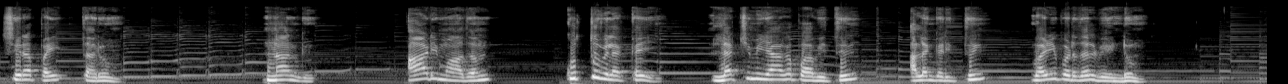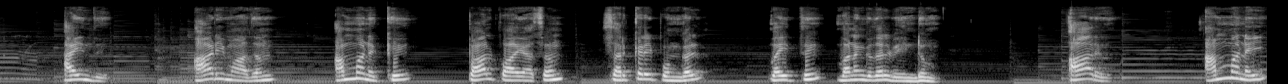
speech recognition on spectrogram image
சிறப்பை தரும். நான்கு. ஆடி மாதம் குத்து விளக்கை லட்சுமியாக பாவித்து அலங்கரித்து வழிபடுதல் வேண்டும். ஐந்து. ஆடி மாதம் அம்மனுக்கு பால் பாயாசம் சர்க்கரை பொங்கல் வைத்து வணங்குதல் வேண்டும். ஆறு அம்மனை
